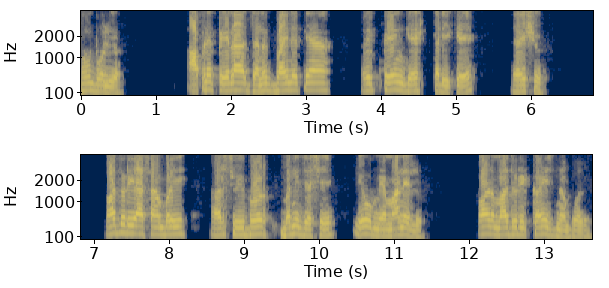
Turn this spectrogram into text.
હું બોલ્યો આપણે પેલા જનકભાઈને ત્યાં પેઇંગ ગેસ્ટ તરીકે રહીશું. માધુરી આ સાંભળી, હર્ષ વિભોર બની જશે એવું મેં માનેલું. પણ માધુરી કંઈ જ ન બોલી.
